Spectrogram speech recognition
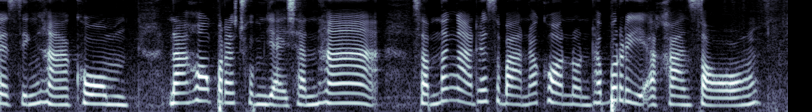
11 สิงหาคม ณห้องประชุมใหญ่ชั้น 5สำนักงานเทศบาลนครนนทบุรีอาคาร 2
